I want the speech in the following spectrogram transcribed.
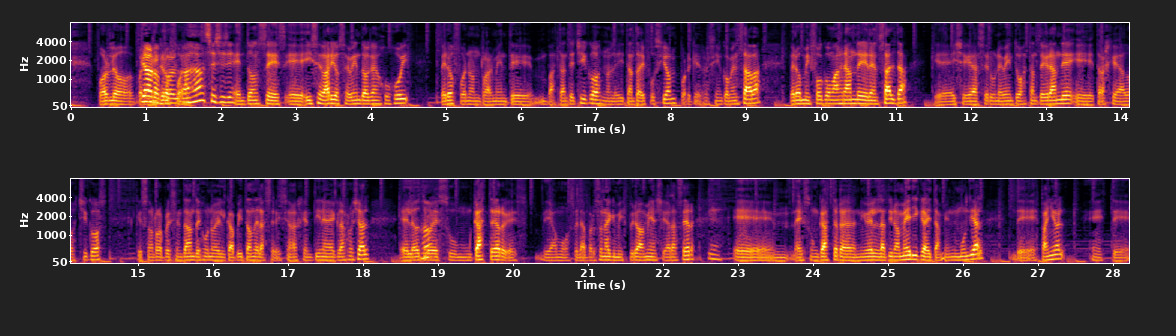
por, lo, por claro, el por- ajá, sí, sí, sí. Entonces eh, hice varios eventos acá en Jujuy, pero fueron realmente bastante chicos, no le di tanta difusión porque recién comenzaba, pero mi foco más grande era en Salta, que ahí llegué a hacer un evento bastante grande, eh, traje a dos chicos que son representantes, uno el capitán de la selección argentina de Clash Royale, el otro Ajá. es un caster, es digamos la persona que me inspiró a mí a llegar a ser, eh, es un caster a nivel Latinoamérica y también mundial de español. Este,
